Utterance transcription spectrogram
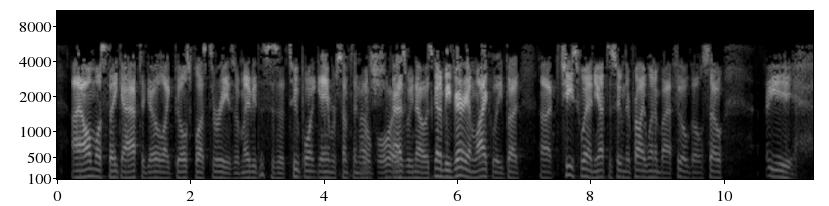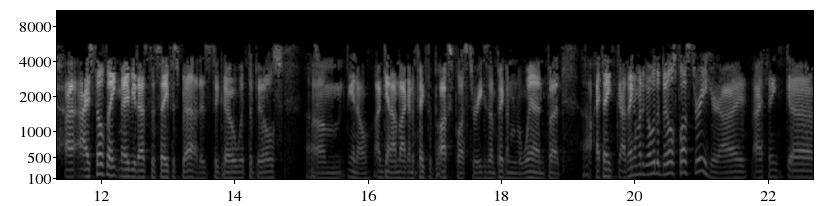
I almost think I have to go like Bills plus three. So maybe this is a two point game or something, oh, which, boy. as we know, is going to be very unlikely. But uh, Chiefs win, you have to assume they're probably winning by a field goal. So yeah, I, I still think maybe that's the safest bet is to go with the Bills Um, you know, again, I'm not going to pick the Bucks plus three because I'm picking them to win, but uh, I think I think I'm going to go with the Bills plus three here. I I think uh,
